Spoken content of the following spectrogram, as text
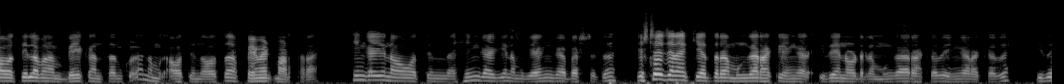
ಅವತ್ತಿಲ್ಲ ನಮ್ಗೆ ಬೇಕಂತ ಅಂದ್ಕೊಳ್ಳಿ ನಮ್ಗೆ ಅವತ್ತಿಂದ ಅವತ್ತ ಪೇಮೆಂಟ್ ಮಾಡ್ತಾರೆ. ಹೀಗಾಗಿ ನಾವು ಅವತ್ತಿಂದ ಹೀಗಾಗಿ ನಮ್ಗೆ ಹೆಂಗೆ ಬೆಸ್ಟ್ ಐತೆ ಎಷ್ಟೋ ಜನ ಕೇಳ್ತಾರೆ, ಮುಂಗಾರು ಹಾಕ್ಲಿ ಹಿಂಗಾರು. ಇದೇ ನೋಡ್ರಿ ಮುಂಗಾರು ಹಾಕೋದು, ಹಿಂಗಾರು ಹಾಕೋದು. ಇದು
